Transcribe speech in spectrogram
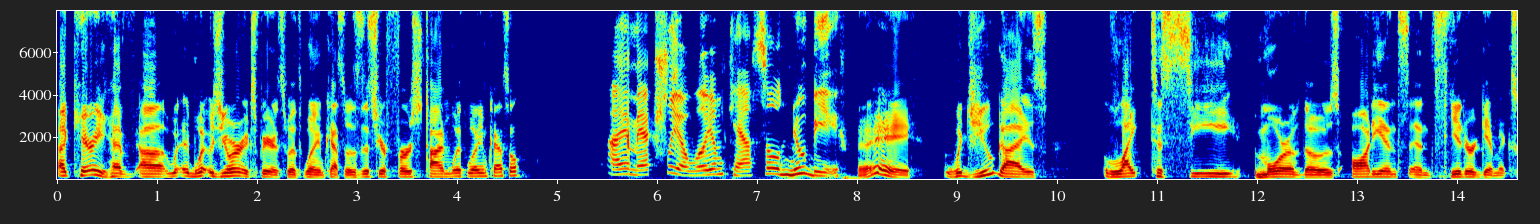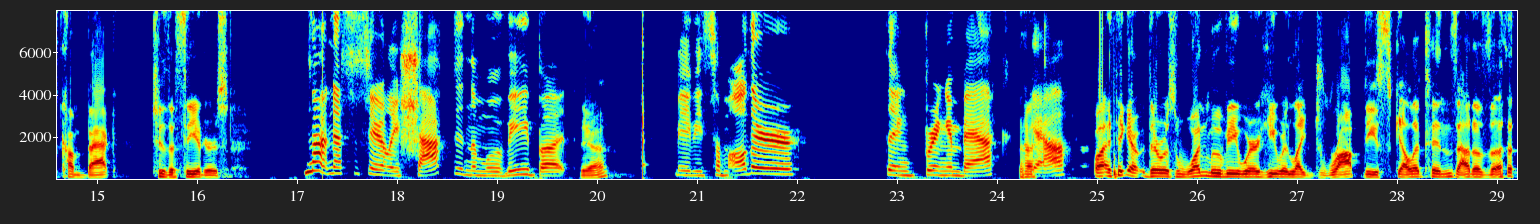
uh, Carrie, have uh, what was your experience with William Castle? Is this your first time with William Castle? I am actually a William Castle newbie. Hey, would you guys like to see more of those audience and theater gimmicks come back to the theaters? Not necessarily shocked in the movie, but Yeah. maybe some other thing bring him back. Uh-huh. Yeah. Well, I think uh, there was one movie where he would like drop these skeletons out of the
